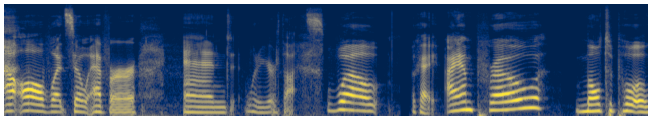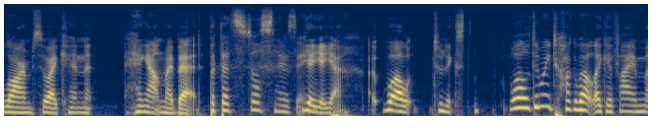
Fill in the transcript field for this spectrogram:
at all whatsoever. And what are your thoughts? Well, okay. I am pro multiple alarms so I can hang out in my bed. But that's still snoozing. Yeah, yeah, yeah. Uh, Well, to an extent. Well, didn't we talk about like if I'm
